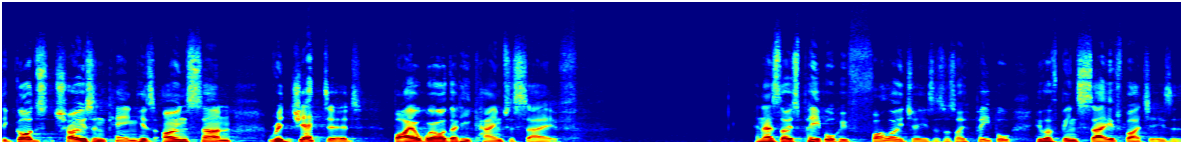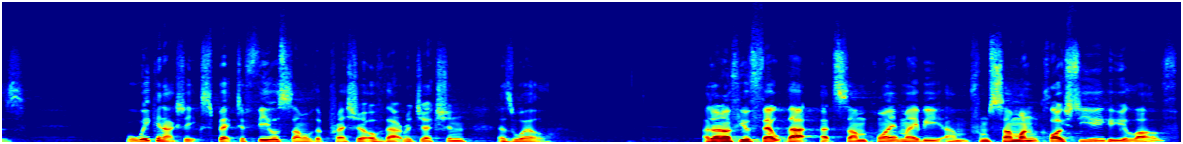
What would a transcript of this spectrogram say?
See, God's chosen King, his own Son, rejected by a world that he came to save. And as those people who follow Jesus, as those people who have been saved by Jesus, well, we can actually expect to feel some of the pressure of that rejection as well. I don't know if you've felt that at some point, maybe um, from someone close to you who you love,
